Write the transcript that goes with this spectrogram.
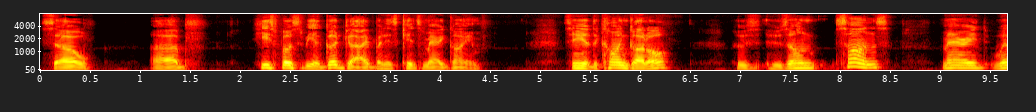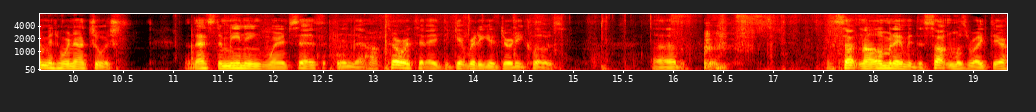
So, uh, he's supposed to be a good guy, but his kids married Goyim. So you have the Kohen Gadol, whose, whose own sons married women who were not Jewish. That's the meaning when it says in the Haftorah today to get rid of your dirty clothes. Uh, Satan Omenem, the Satan was right there.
